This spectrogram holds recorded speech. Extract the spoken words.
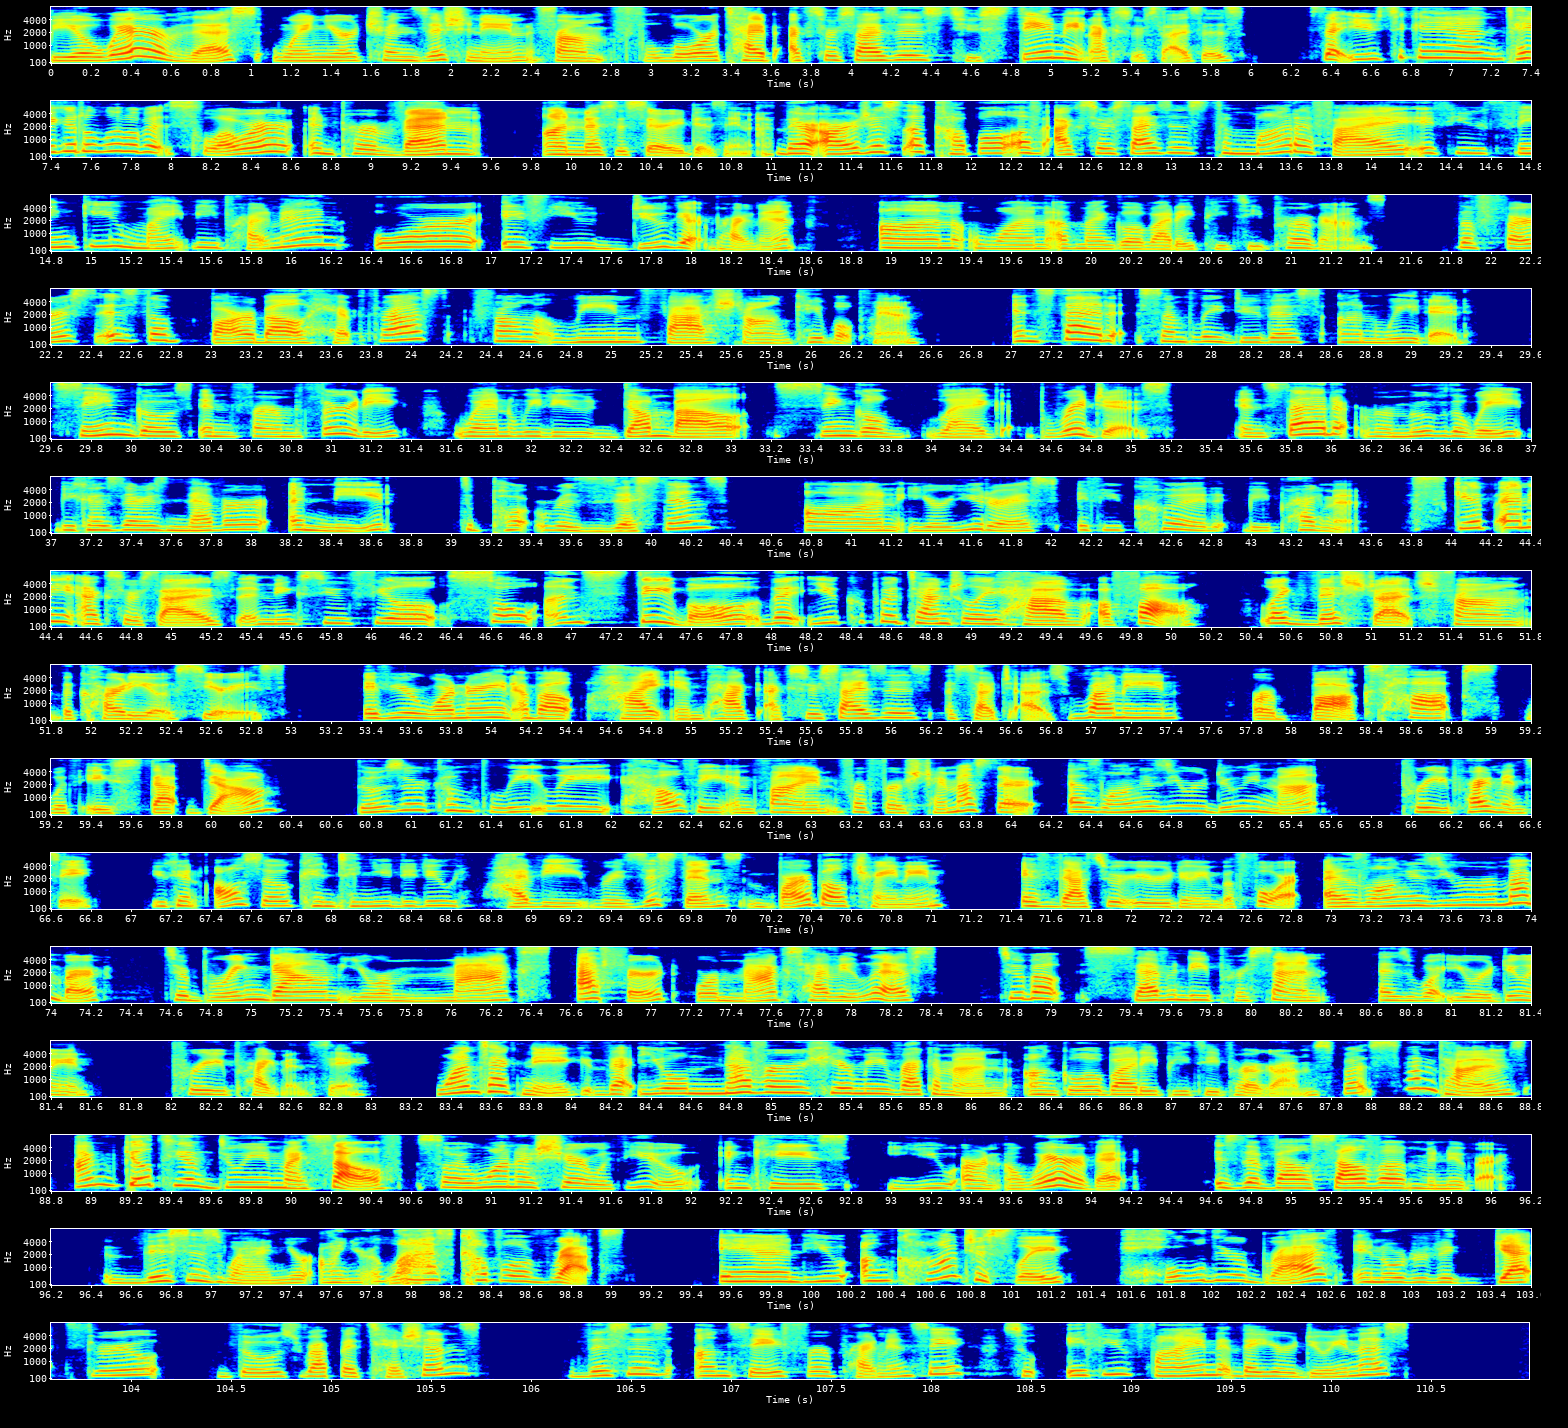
Be aware of this when you're transitioning from floor type exercises to standing exercises so that you can take it a little bit slower and prevent unnecessary dizziness. There are just a couple of exercises to modify if you think you might be pregnant or if you do get pregnant on one of my Glow Body PT programs. The first is the barbell hip thrust from Lean Fast Strong Capable Plan. Instead, simply do this unweighted. Same goes in Firm 30 when we do dumbbell single leg bridges. Instead, remove the weight because there's never a need to put resistance on your uterus if you could be pregnant. Skip any exercise that makes you feel so unstable that you could potentially have a fall, like this stretch from the cardio series. If you're wondering about high impact exercises such as running or box hops with a step down, those are completely healthy and fine for first trimester as long as you are doing that pre pregnancy. You can also continue to do heavy resistance barbell training if that's what you were doing before, as long as you remember to bring down your max effort or max heavy lifts to about 70% as what you were doing pre pregnancy. One technique that you'll never hear me recommend on Glow Body PT programs, but sometimes I'm guilty of doing myself, so I want to share with you in case you aren't aware of it, is the Valsalva maneuver. This is when you're on your last couple of reps and you unconsciously hold your breath in order to get through those repetitions. This is unsafe for pregnancy. So if you find that you're doing this,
